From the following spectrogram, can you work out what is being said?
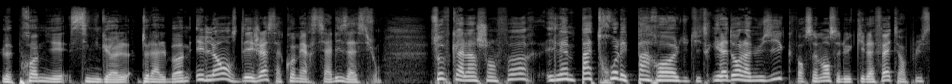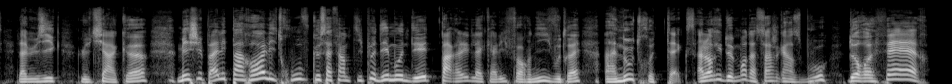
le premier single de l'album et lance déjà sa commercialisation. Sauf qu'Alain Chamfort, il aime pas trop les paroles du titre. Il adore la musique, forcément c'est lui qui l'a faite, et en plus la musique lui tient à cœur. Mais je sais pas, les paroles, il trouve que ça fait un petit peu démodé de parler de la Californie, il voudrait un autre texte. Alors il demande à Serge Gainsbourg de refaire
